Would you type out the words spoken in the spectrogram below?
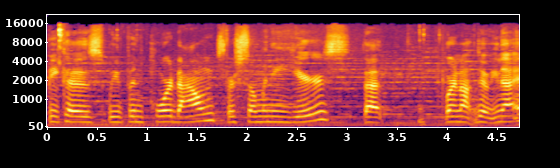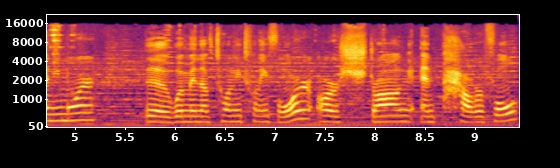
because we've been poured down for so many years that we're not doing that anymore. The women of 2024 are strong and powerful.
